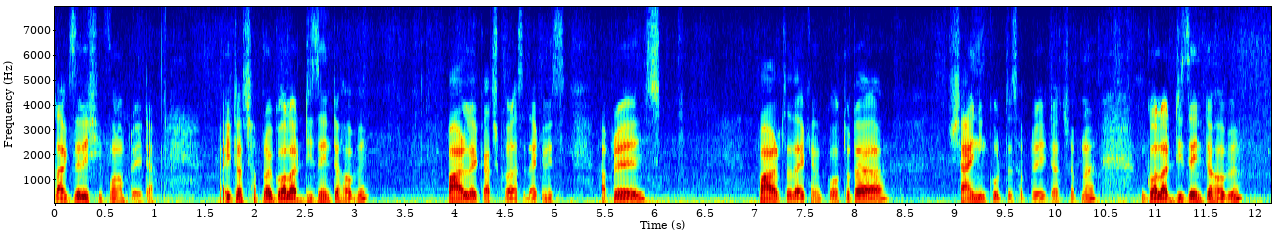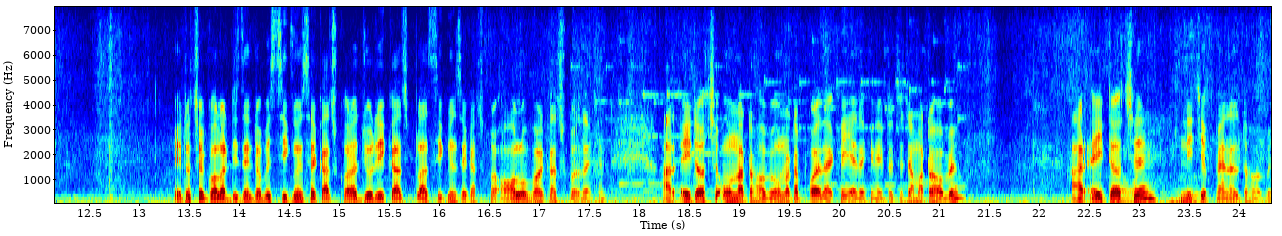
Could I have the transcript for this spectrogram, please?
লাক্সারি শিফন আপনার এটা। এটা হচ্ছে আপনার গলার ডিজাইনটা হবে। পার্লের কাজ করা আছে, দেখেন আপনার পার্লটা দেখেন কতটা শাইনিং করতেছে আপনার। এটা হচ্ছে আপনার গলার ডিজাইনটা হবে। এটা হচ্ছে গলার ডিজাইনটা হবে সিকোয়েন্সের কাজ করা জরি কাজ প্লাস সিকোয়েন্সের কাজ করা অল ওভার কাজ করা, দেখেন। আর এইটা হচ্ছে ওনাটা হবে, ওনাটা পরে দেখে এই দেখেন, এটা হচ্ছে জামাটা হবে। আর এইটা হচ্ছে নিচে প্যানেলটা হবে।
